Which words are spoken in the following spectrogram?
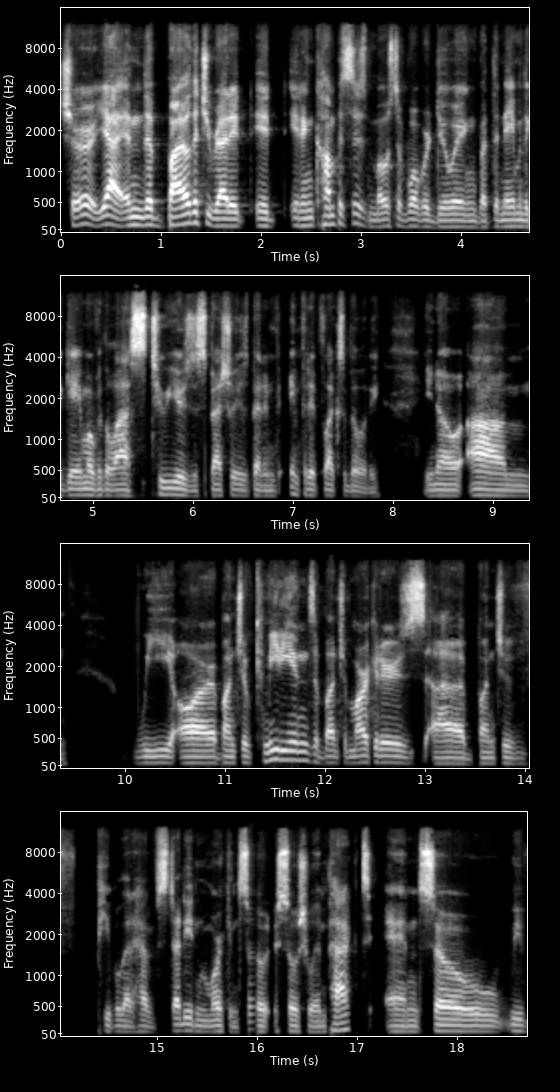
Sure. Yeah. And the bio that you read, it it it encompasses most of what we're doing, but the name of the game over the last two years, especially, has been infinite flexibility. You know, um, we are a bunch of comedians, a bunch of marketers, a bunch of people that have studied and work in so, social impact, and so we've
